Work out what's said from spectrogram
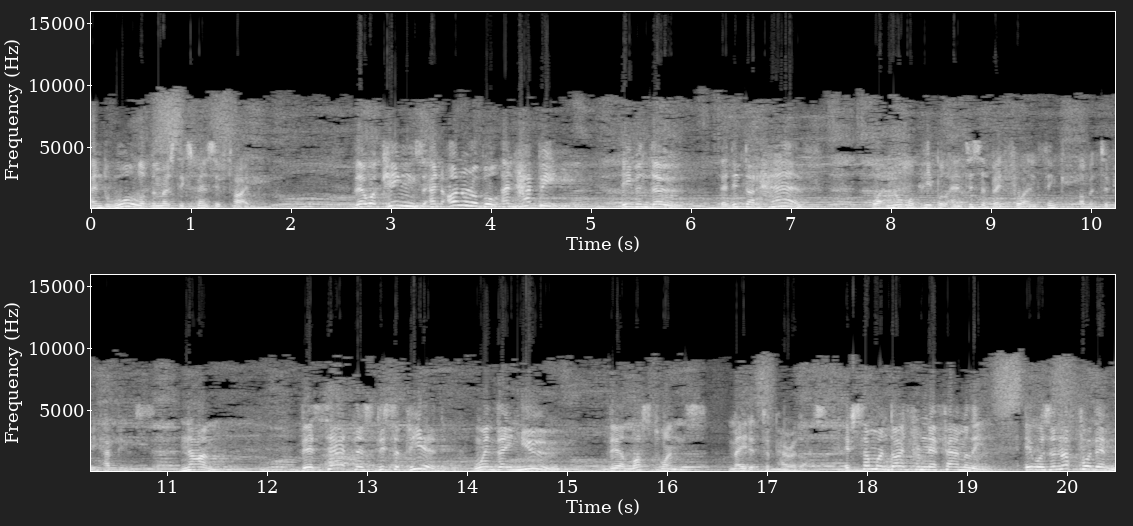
and wool of the most expensive type. They were kings and honorable and happy even though they did not have what normal people anticipate for and think of it to be happiness. Naam, their sadness disappeared when they knew their lost ones made it to paradise. If someone died from their family, it was enough for them,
